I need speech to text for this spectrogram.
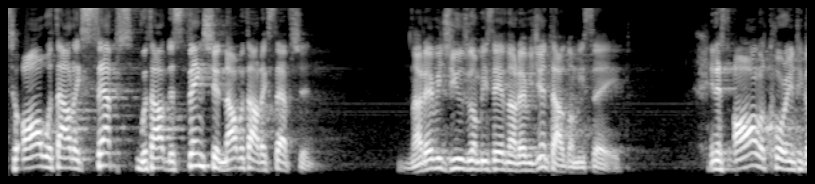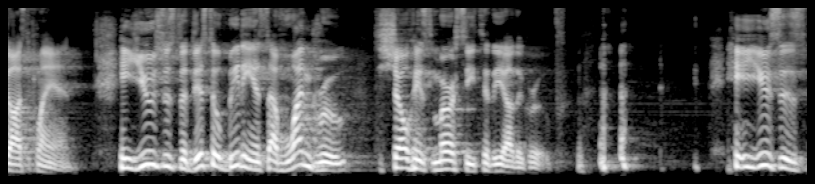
To all without except without distinction, not without exception. Not every Jew is going to be saved, not every Gentile is going to be saved. And it's all according to God's plan. He uses the disobedience of one group to show his mercy to the other group. He uses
